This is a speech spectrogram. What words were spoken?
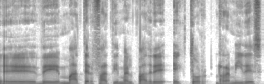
eh, de Mater Fátima, el padre Héctor Ramírez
